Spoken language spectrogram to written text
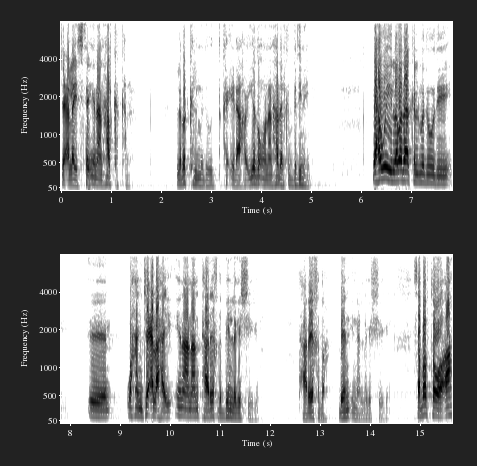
jeclaystay inaan halka kan laba kelmadood ka idhaaho iyadoo oonan hadalka badinayn waxa weeye labadaa kelmadoodii waxaan jeclahay inaanan taariikhda been laga sheegin taariikhda been inaan laga sheegin sababta oo ah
